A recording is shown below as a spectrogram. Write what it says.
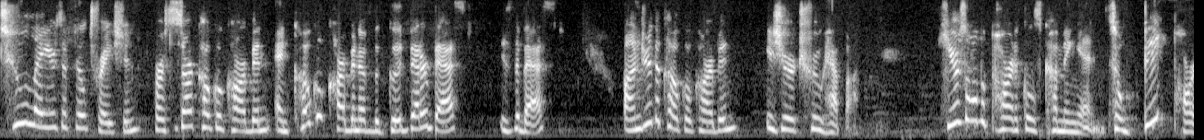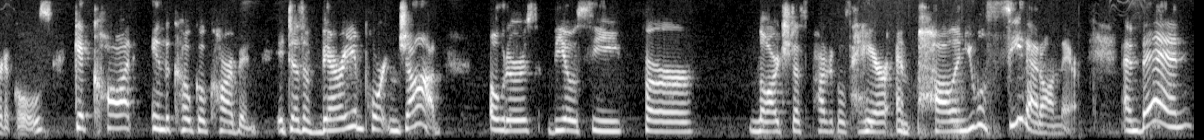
Two layers of filtration. First is our cocoa carbon, and cocoa carbon of the good, better, best is the best. Under the cocoa carbon is your true HEPA. Here's all the particles coming in. So big particles get caught in the cocoa carbon. It does a very important job odors, VOC, fur, large dust particles, hair, and pollen. You will see that on there. And then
